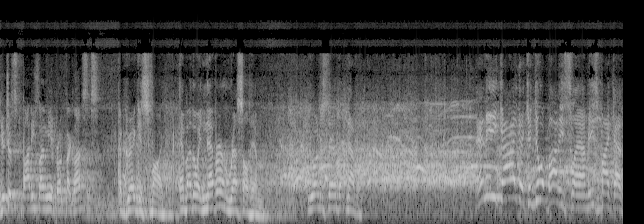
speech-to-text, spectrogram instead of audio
You just body slammed me and broke my glasses. But Greg is smart. And by the way, never wrestle him. You understand that? Never. Any guy that can do a body slam, he's my kind.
